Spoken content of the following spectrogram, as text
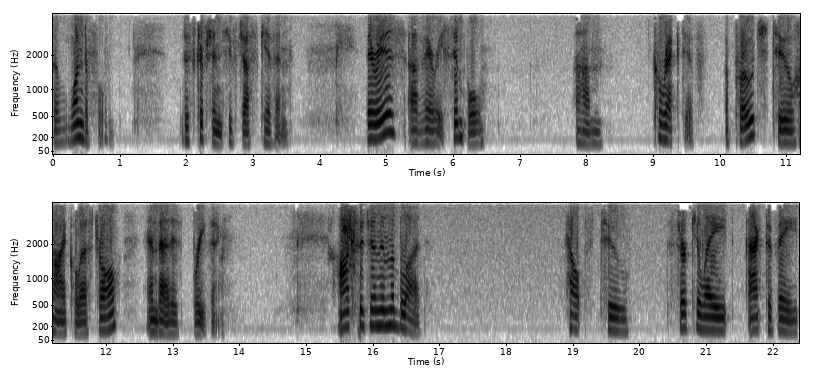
the wonderful descriptions you've just given. There is a very simple um, corrective approach to high cholesterol, and that is breathing oxygen in the blood helps to circulate, activate,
